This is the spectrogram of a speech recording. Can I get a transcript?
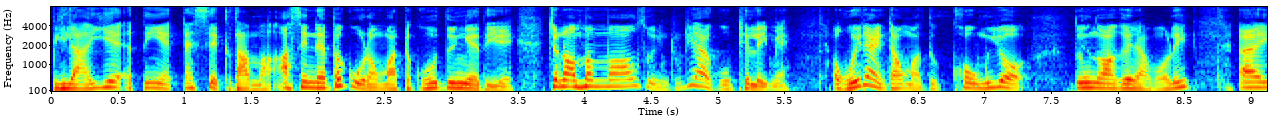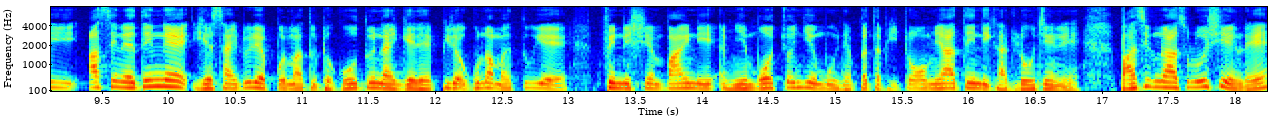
ဘီလာကြီးရဲ့အသင်းရဲ့တိုက်စစ်ကစားမှာအာဆင်နယ်ဘက်ကိုတော့မှတကိုးသွင်းခဲ့သေးတယ်။ကျွန်တော်အမှန်မောင်းဆိုရင်ဒုတိယကိုဖြစ်လိမ့်မယ်။အဝေးတိုင်တောင်းမှသူခုံပြီးတော့ သွင်းသွားခဲ့တာပေါ့လေ။အဲဒီအာဆင်နယ်အသင်းနဲ့ရင်ဆိုင်တွေ့တဲ့ပွဲမှာသူတကိုးသွင်းနိုင်ခဲ့တယ်ပြီးတော့အခုနောက်မှာသူ့ရဲ့ finishing ပိုင်းတွေအမြင်ပေါ်ကျွမ်းကျင်မှုတွေနဲ့ပတ်သက်ပြီးတော်တော်များအသင်းတွေကလိုချင်တယ်။ဘာစီလိုနာဆိုလို့ရှိရင်လည်း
